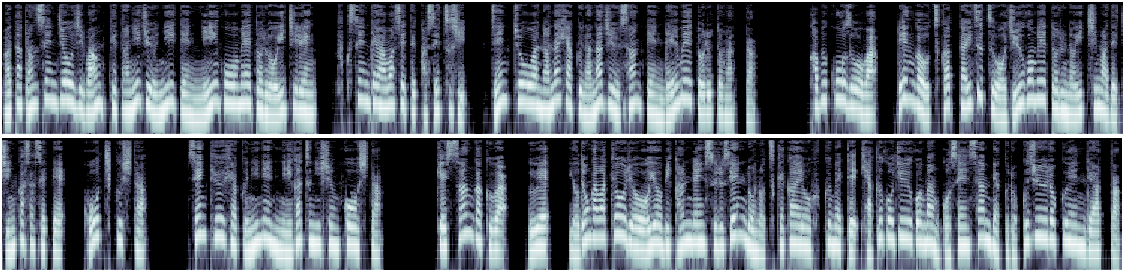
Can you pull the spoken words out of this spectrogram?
また単線常時版桁22.25メートルを1連、伏線で合わせて仮設し、全長は773.0メートルとなった。株構造はレンガを使った井筒を15メートルの位置まで沈下させて構築した。1902年2月に竣工した。決算額は上、淀川橋梁及び関連する線路の付け替えを含めて155万5366円であった。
